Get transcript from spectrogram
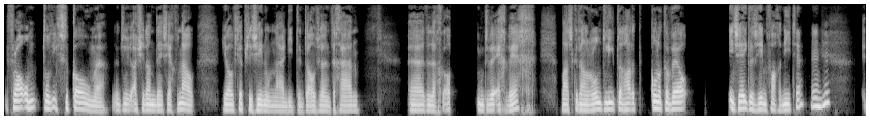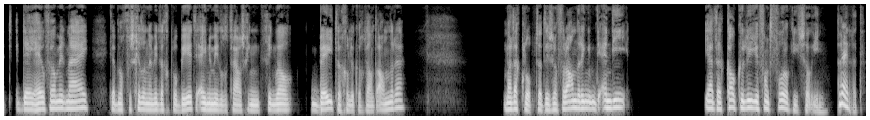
vooral om tot iets te komen. Dus als je dan zegt van, nou, Joost, heb je zin om naar die tentoonstelling te gaan? Eh, dan dacht ik, oh, moeten we echt weg? Maar als ik er dan rondliep, dan had ik, kon ik er wel in zekere zin van genieten. Het, het deed heel veel met mij. Ik heb nog verschillende middelen geprobeerd. Het ene middel trouwens ging, ging wel beter gelukkig dan het andere. Maar dat klopt, dat is een verandering. En die, ja, dat calculeer je van tevoren ook niet zo in. Eigenlijk.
